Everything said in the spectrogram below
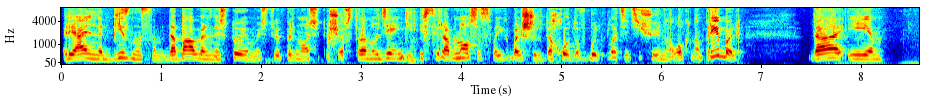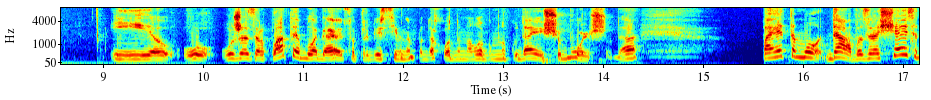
реально бизнесом, добавленной стоимостью приносит еще в страну деньги, и все равно со своих больших доходов будет платить еще и налог на прибыль, да, и и уже зарплаты облагаются прогрессивным подоходным налогом, но куда еще больше, да. Поэтому, да, возвращаясь, э,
